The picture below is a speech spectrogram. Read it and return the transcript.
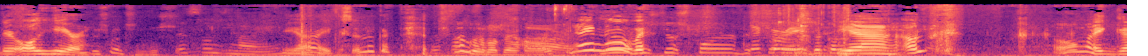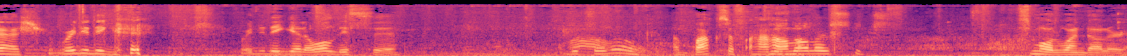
they're all here. This one's nice. This one's nice. Yikes! Look at that. It's a little bit hard. I know, but It's just for Decoration. decoration. yeah. Oh look. Oh my gosh! Where did they get? Where did they get all this? Uh, ano, a box of uh, how much? Small one dollar,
